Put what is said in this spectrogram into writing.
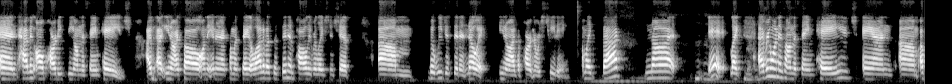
and having all parties be on the same page. I, I, you know, I saw on the internet someone say a lot of us have been in poly relationships, um, but we just didn't know it. You know, as a partner was cheating. I'm like, that's not Mm-mm. it. Like mm everyone is on the same page, and um, of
